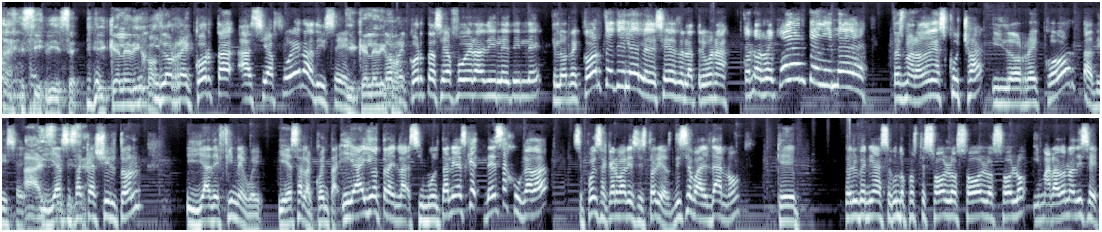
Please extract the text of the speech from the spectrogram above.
Ay, sí, dice. ¿Y qué le dijo? Y lo recorta hacia afuera, dice. ¿Y qué le dijo? Lo recorta hacia afuera, dile, dile. Que lo recorte, dile. Le decía desde la tribuna. Que lo recorte, dile. Entonces Maradona escucha y lo recorta, dice. Ay, y ya se saca Shilton y ya define, güey. Y esa la cuenta. Y hay otra en la simultánea. Es que de esa jugada se pueden sacar varias historias. Dice Valdano que él venía a segundo poste solo, solo, solo. Y Maradona dice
